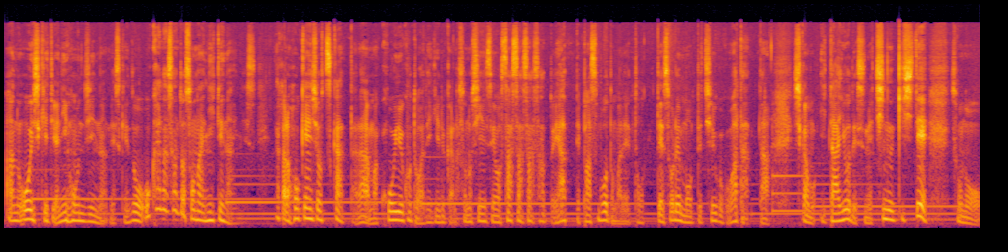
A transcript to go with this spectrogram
あの大石ケティは日本人なんですけど岡田さんとはそんなに似てないんです。だから保険証を使ったら、まあ、こういうことができるからその申請をささささっとやってパスポートまで取ってそれ持って中国渡った。しかも遺体をですね血抜きしてその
